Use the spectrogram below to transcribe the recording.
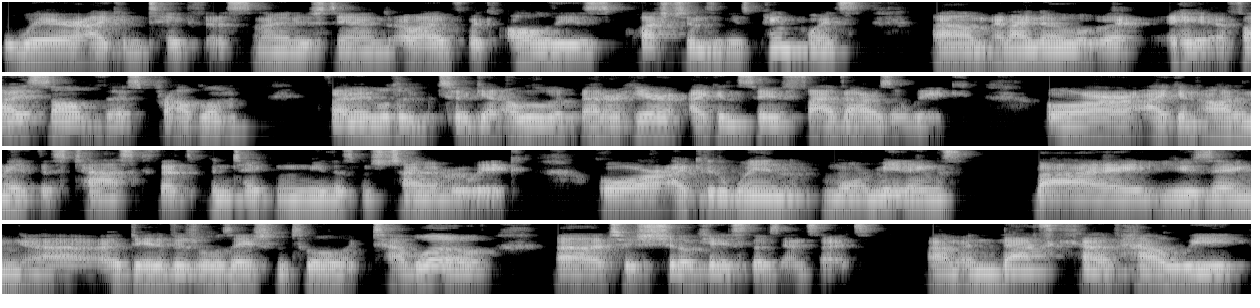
where I can take this, and I understand, oh, I have like all these questions and these pain points, um, and I know, like, hey, if I solve this problem, I'm able to to get a little bit better here, I can save five hours a week, or I can automate this task that's been taking me this much time every week, or I could win more meetings by using uh, a data visualization tool like Tableau uh, to showcase those insights. Um, and that's kind of how we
